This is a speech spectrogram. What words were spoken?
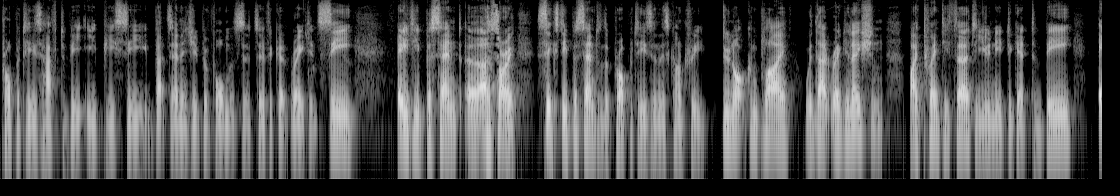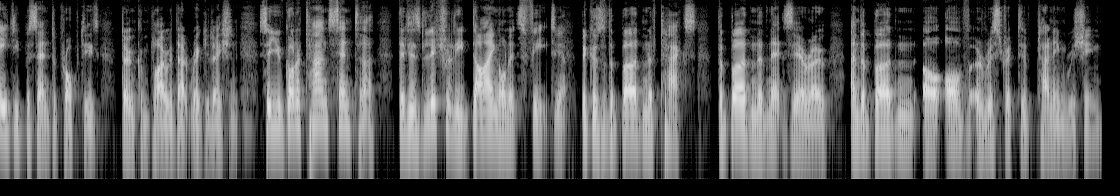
properties have to be EPC, that's Energy Performance Certificate rated C. 80%, uh, uh, sorry, 60% of the properties in this country do not comply with that regulation. By 2030, you need to get to B. 80% of properties don't comply with that regulation. So you've got a town centre that is literally dying on its feet Yeah. because of the burden of tax, the burden of net zero, and the burden of, of a restrictive planning regime.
